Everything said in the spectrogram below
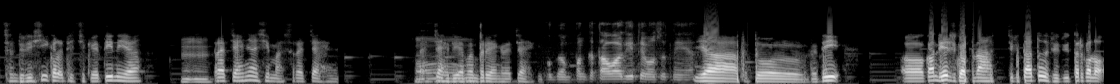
sendiri sih kalau di JKT ini ya Mm-mm. recehnya sih mas receh receh dia Oh. member yang receh Oh, gampang ketawa gitu ya maksudnya ya. Ya betul. Jadi eh, kan dia juga pernah cerita tuh di Twitter kalau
